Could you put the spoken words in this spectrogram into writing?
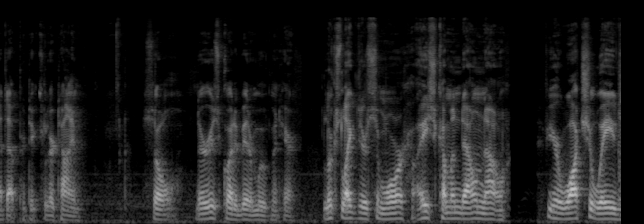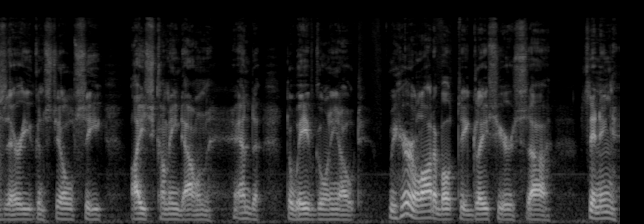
at that particular time. So there is quite a bit of movement here. Looks like there's some more ice coming down now. If you watch the waves there, you can still see ice coming down and the wave going out. We hear a lot about the glaciers uh, thinning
